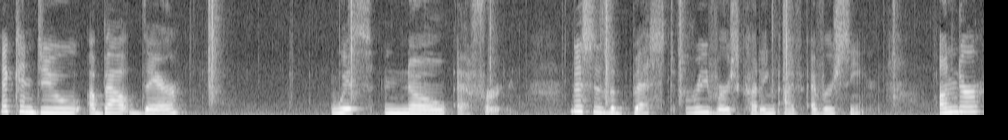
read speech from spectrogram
It can do about there with no effort. This is the best reverse cutting I've ever seen. Under,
